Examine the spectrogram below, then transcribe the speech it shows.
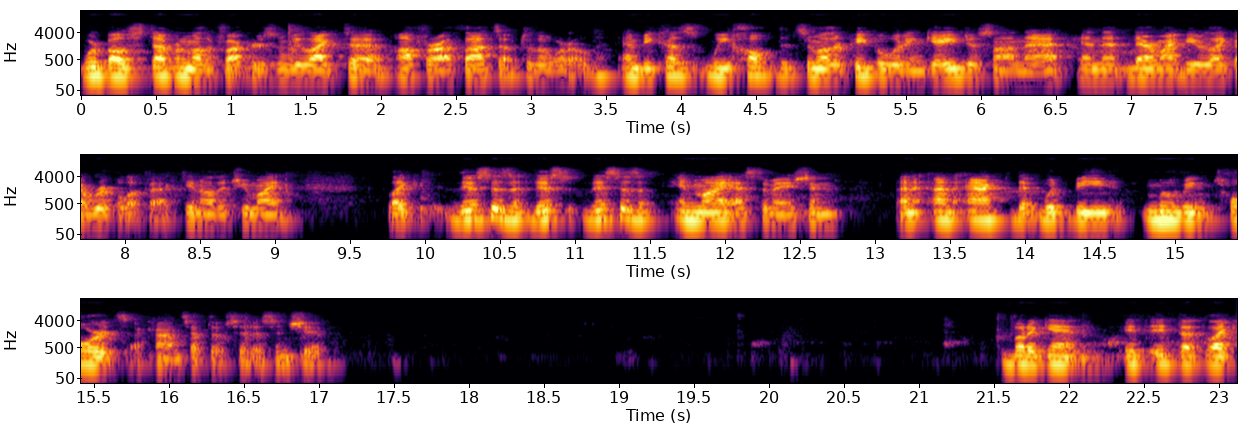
we're both stubborn motherfuckers and we like to offer our thoughts up to the world. And because we hope that some other people would engage us on that and that there might be like a ripple effect, you know, that you might like this isn't this this is in my estimation an, an act that would be moving towards a concept of citizenship. But again, it, it like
